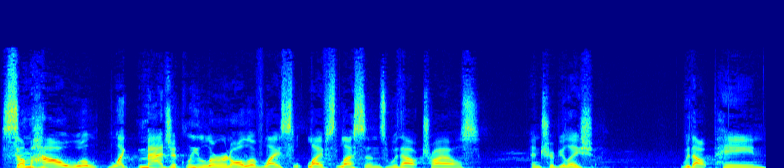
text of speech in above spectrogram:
somehow we'll like magically learn all of life's, life's lessons without trials and tribulation, without pain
